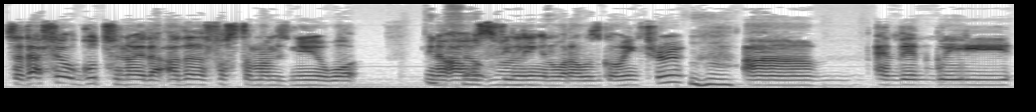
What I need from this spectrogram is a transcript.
So that felt good to know that other foster mums knew what you know I was right. feeling and what I was going through. Um, and then we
